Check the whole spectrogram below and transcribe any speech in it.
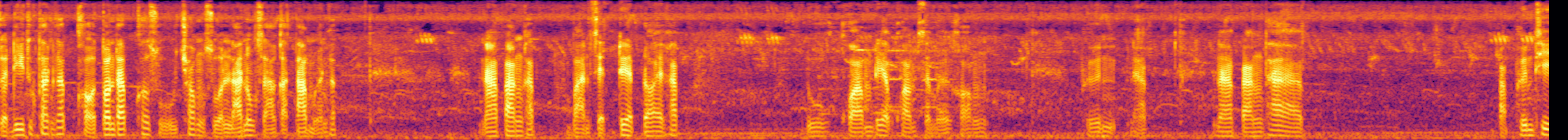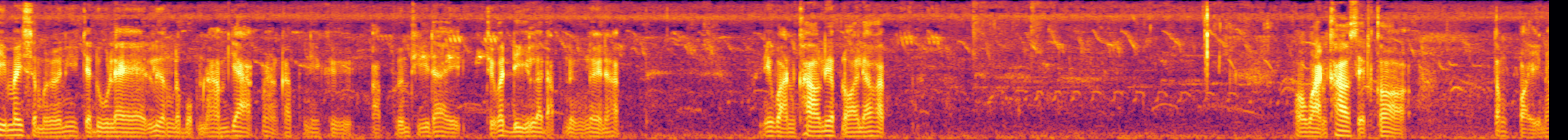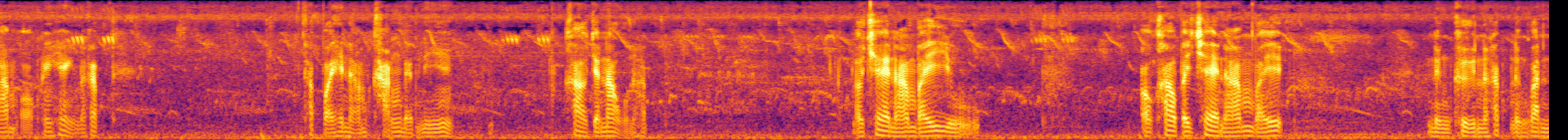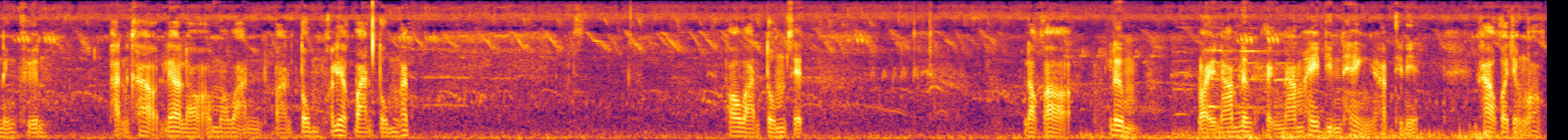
สวัสดีทุกท่านครับ ขอต้อนรับเข้าสู่ช่องสวนร้านองศากัดตาเหมือนครับ นาปังครับ บานเสร็จเรียบร้อยครับ ดูความเรียบความเสมอของพื้นนะครับ นาปังถ้า ปรับพื้นที่ไม่เสมอนี่จะดูแลเรื่องระบบน้ำยากมากครับ นี่คือปรับพื้นที่ได้ถือว่าดีระดับหนึ่งเลยนะครับ นี่หวานข้าวเรียบร้อยแล้วครับพอหวานข้าวเสร็จก็ ต้องปล่อยน้ำออกให้แห้งนะครับ ถ้าปล่อยให้น้ำค้างแบบนี้ ข้าวจะเน่านะครับ เราแช่น้ำไว้อยู่ เอาข้าวไปแช่น้ำไว้หนึ่งคืนนะครับหนึ่งวันหนึ่งคืนพันข้าวแล้วเราเอามาหวานหวานตุมเขาเรียกหวานตุมครับ พอหวานตุมเสร็จเราก็เริ่ม ปล่อยน้ำเรื่องแบ่งน้ำให้ดินแห้งนะครับ ทีนี้ข้าวก็จะงอก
